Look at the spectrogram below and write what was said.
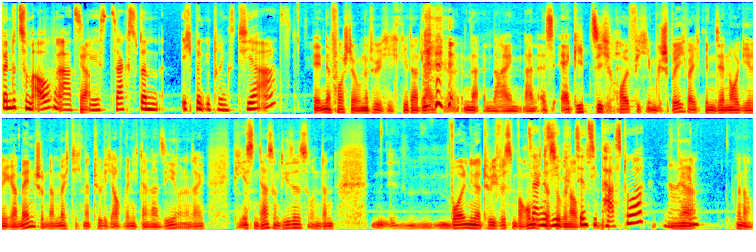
Wenn du zum Augenarzt Ja. gehst, sagst du dann, ich bin übrigens Tierarzt? In der Vorstellung natürlich, ich gehe da gleich. äh, na, nein, nein, es ergibt sich häufig im Gespräch, weil ich bin ein sehr neugieriger Mensch und dann möchte ich natürlich auch, wenn ich dann da sehe und dann sage ich, wie ist denn das und dieses und dann äh, wollen die natürlich wissen, warum Sagen ich das Sie, so genau sind wissen. Sie Pastor? Nein. Ja, genau.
